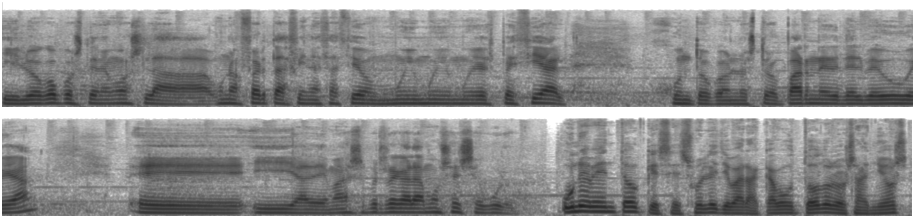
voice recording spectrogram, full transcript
y luego pues tenemos una oferta de financiación muy muy muy especial junto con nuestro partner del BVA eh, y además regalamos el seguro. Un evento que se suele llevar a cabo todos los años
